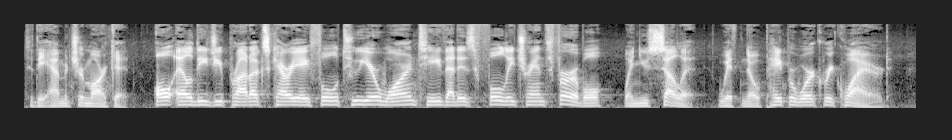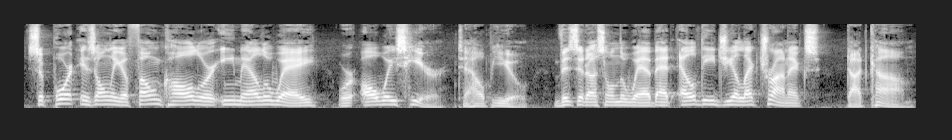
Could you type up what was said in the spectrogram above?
to the amateur market. All LDG products carry a full two year warranty that is fully transferable when you sell it, with no paperwork required. Support is only a phone call or email away. We're always here to help you. Visit us on the web at ldgelectronics.com.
